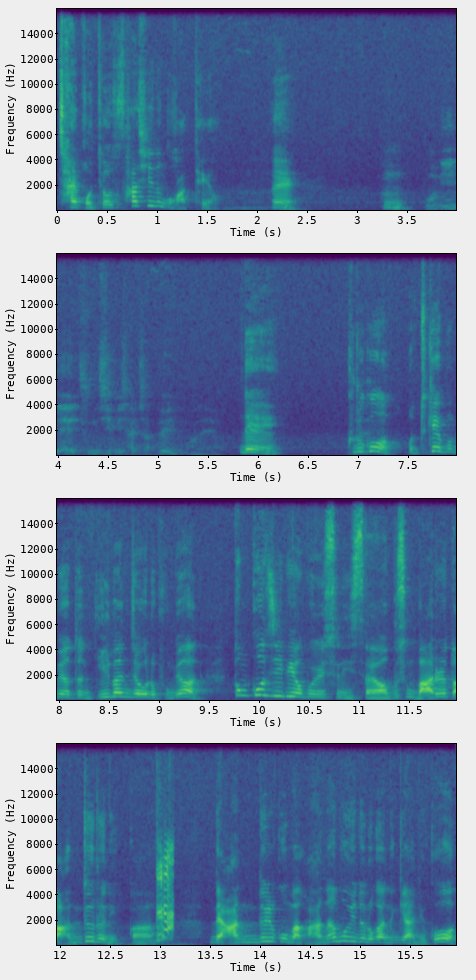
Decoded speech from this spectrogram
잘 버텨서 사시는 것 같아요. 네. 그러니까 음. 본인의 중심이 잘 잡혀 있는 거네요. 네. 그리고 어떻게 보면은 일반적으로 보면 똥꼬집이어 보일 수는 있어요. 무슨 말을 해도 안 들으니까. 근데 안 들고 막 아나무인으로 가는 게 아니고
